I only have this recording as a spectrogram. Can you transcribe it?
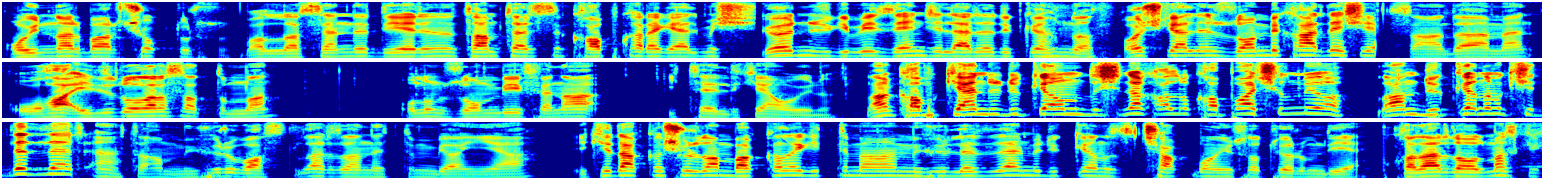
oyunlar bari çok dursun. Vallahi sen de diğerinin tam tersini kapkara gelmiş. Gördüğünüz gibi zencilerde dükkanımdan. Hoş geldin zombi kardeşim. Sana da hemen. Oha 50 dolara sattım lan. Oğlum zombiyi fena iteldik ya oyunu. Lan kapı kendi dükkanımın dışına kaldı kapı açılmıyor. Lan dükkanımı kilitlediler. Heh tamam mühürü bastılar zannettim bir an ya. İki dakika şuradan bakkala gittim hemen mühürlediler mi dükkanınızı çakma oyun satıyorum diye. Bu kadar da olmaz ki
